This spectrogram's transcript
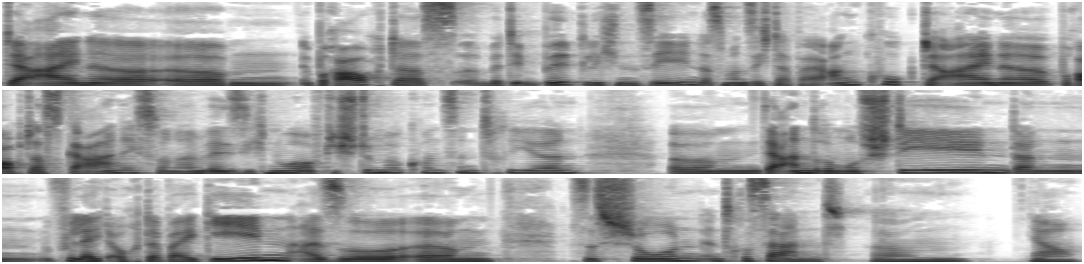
der eine ähm, braucht das mit dem bildlichen Sehen, dass man sich dabei anguckt. Der eine braucht das gar nicht, sondern will sich nur auf die Stimme konzentrieren. der andere muss stehen, dann vielleicht auch dabei gehen. Also es ist schon interessant, ja,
